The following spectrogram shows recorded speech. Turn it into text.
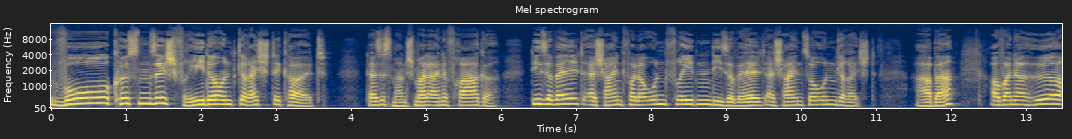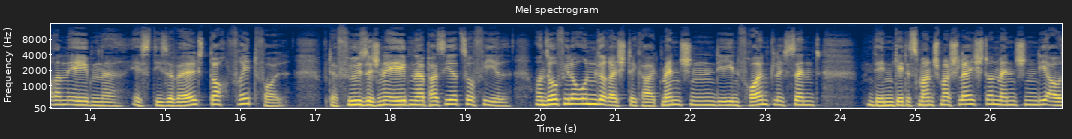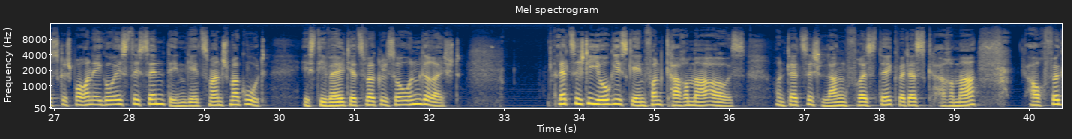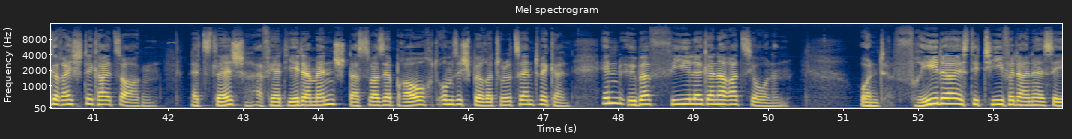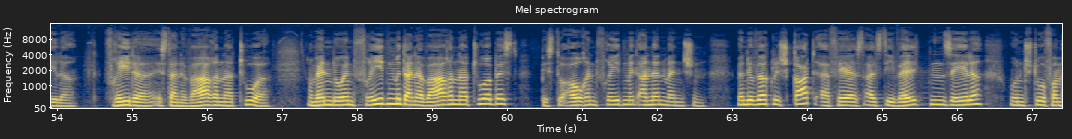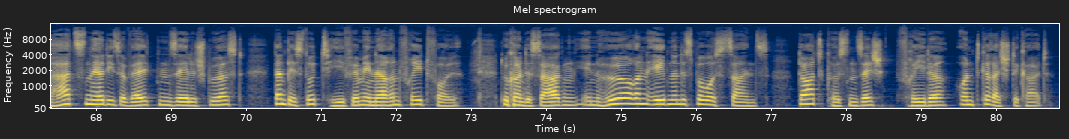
Wo küssen sich Friede und Gerechtigkeit? Das ist manchmal eine Frage. Diese Welt erscheint voller Unfrieden, diese Welt erscheint so ungerecht. Aber auf einer höheren Ebene ist diese Welt doch friedvoll. Auf der physischen Ebene passiert so viel und so viele Ungerechtigkeit. Menschen, die freundlich sind, Denen geht es manchmal schlecht und Menschen, die ausgesprochen egoistisch sind, denen geht es manchmal gut. Ist die Welt jetzt wirklich so ungerecht? Letztlich die Yogis gehen von Karma aus und letztlich langfristig wird das Karma auch für Gerechtigkeit sorgen. Letztlich erfährt jeder Mensch das, was er braucht, um sich spirituell zu entwickeln, in über viele Generationen. Und Friede ist die Tiefe deiner Seele. Friede ist deine wahre Natur. Und wenn du in Frieden mit deiner wahren Natur bist, bist du auch in Frieden mit anderen Menschen. Wenn du wirklich Gott erfährst als die Weltenseele und du vom Herzen her diese Weltenseele spürst, dann bist du tief im Inneren friedvoll. Du könntest sagen, in höheren Ebenen des Bewusstseins, dort küssen sich Friede und Gerechtigkeit.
